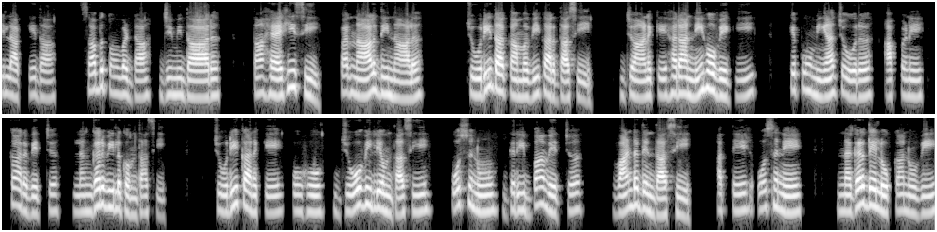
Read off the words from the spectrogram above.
ਇਲਾਕੇ ਦਾ ਸਭ ਤੋਂ ਵੱਡਾ ਜ਼ਿਮੀਂਦਾਰ ਤਾਂ ਹੈ ਹੀ ਸੀ, ਪਰ ਨਾਲ ਦੀ ਨਾਲ ਚੋਰੀ ਦਾ ਕੰਮ ਵੀ ਕਰਦਾ ਸੀ। ਜਾਣ ਕੇ ਹੈਰਾਨੀ ਹੋਵੇਗੀ ਕਿ ਭੂਮੀਆਂ ਚੋਰ ਆਪਣੇ ਘਰ ਵਿੱਚ ਲੰਗਰ ਵੀ ਲਗਾਉਂਦਾ ਸੀ। ਚੋਰੀ ਕਰਕੇ ਉਹ ਜੋ ਵੀ ਲਿਆਉਂਦਾ ਸੀ, ਉਸ ਨੂੰ ਗਰੀਬਾਂ ਵਿੱਚ ਵੰਡ ਦਿੰਦਾ ਸੀ ਅਤੇ ਉਸ ਨੇ ਨਗਰ ਦੇ ਲੋਕਾਂ ਨੂੰ ਵੀ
